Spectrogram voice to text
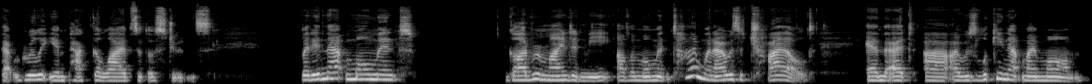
that would really impact the lives of those students. But in that moment, God reminded me of a moment in time when I was a child and that uh, I was looking at my mom.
